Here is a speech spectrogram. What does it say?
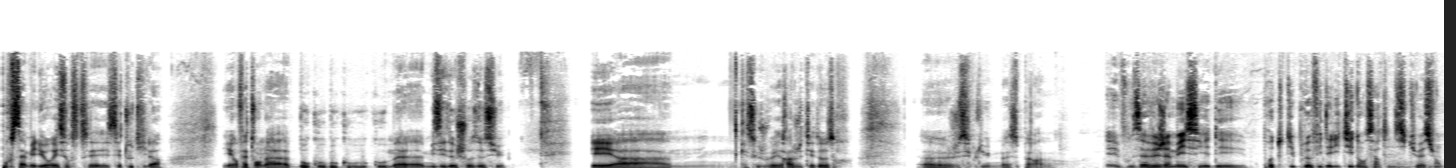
pour s'améliorer sur cet outil-là. Et en fait, on a beaucoup beaucoup beaucoup misé de choses dessus. Et euh, qu'est-ce que je voulais rajouter d'autre? Euh, Je sais plus, mais c'est pas grave. Et vous avez jamais essayé des prototypes low fidelity dans certaines situations?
